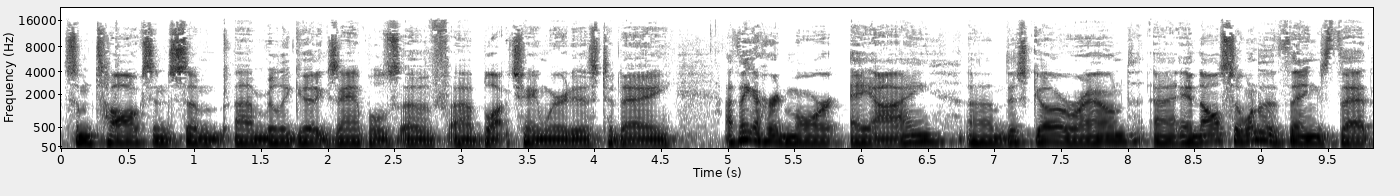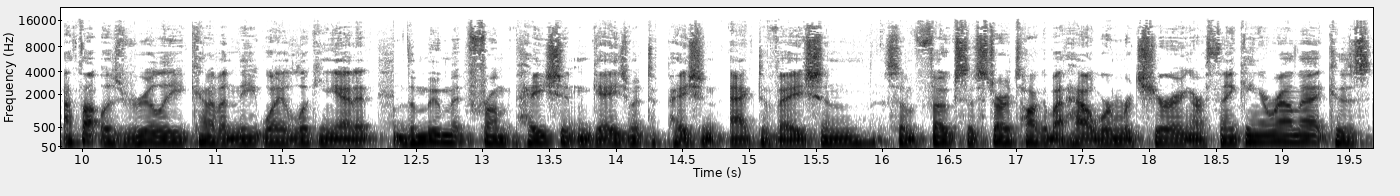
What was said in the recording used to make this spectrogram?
some talks and some um, really good examples of uh, blockchain where it is today. I think I heard more AI um, this go around. Uh, and also, one of the things that I thought was really kind of a neat way of looking at it the movement from patient engagement to patient activation. Some folks have started talking about how we're maturing our thinking around that because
